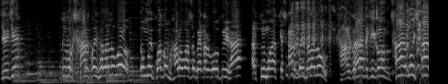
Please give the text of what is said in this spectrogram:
কি হয়েছে? তুই মোক সার কই ফেলালু গো? তো মুই কত ভালোবাসো বেটার বউ তুই হ্যাঁ? আর তুই মোক আজকে সার কই ফেলালু? সার করতে কি কম? সার মুই সার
